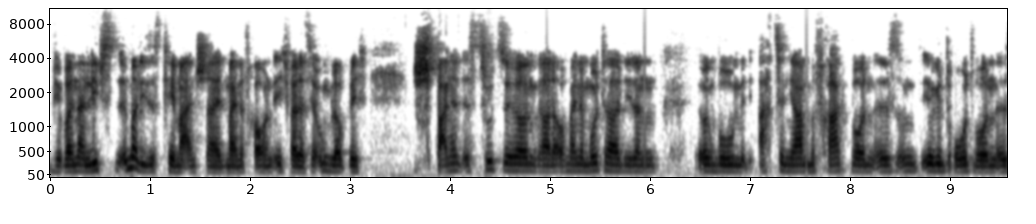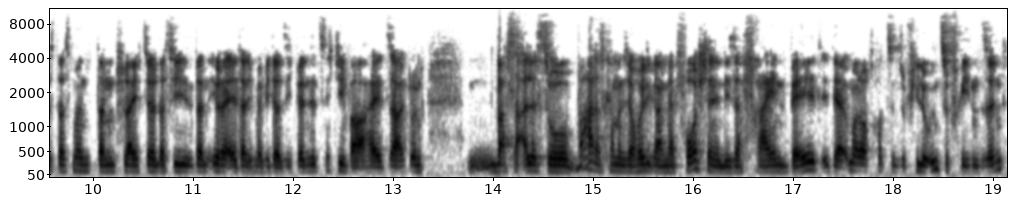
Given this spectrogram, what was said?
Wir wollen am liebsten immer dieses Thema anschneiden, meine Frau und ich, weil das ja unglaublich spannend ist zuzuhören. Gerade auch meine Mutter, die dann irgendwo mit 18 Jahren befragt worden ist und ihr gedroht worden ist, dass man dann vielleicht, dass sie dann ihre Eltern nicht mehr wieder sieht, wenn sie jetzt nicht die Wahrheit sagt. Und was da alles so war, das kann man sich ja heute gar nicht mehr vorstellen in dieser freien Welt, in der immer noch trotzdem so viele unzufrieden sind.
